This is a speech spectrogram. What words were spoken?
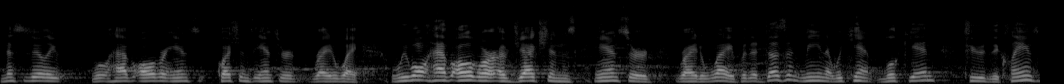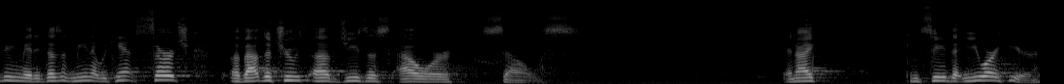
necessarily we'll have all of our ans- questions answered right away. We won't have all of our objections answered right away, but it doesn't mean that we can't look into the claims being made. It doesn't mean that we can't search about the truth of Jesus ourselves. And I concede that you are here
